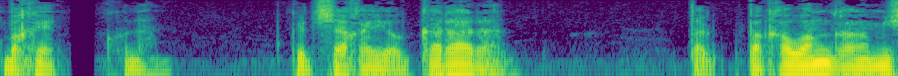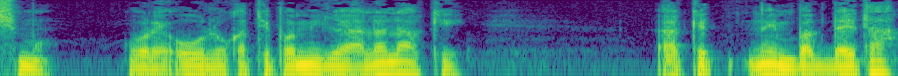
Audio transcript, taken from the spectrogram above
Bakit? Kunam. Ket sa kayo agkararag, tagpakawang ka mismo ore ulo ka ti pamilya lalaki. Akit naimbag day ta,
